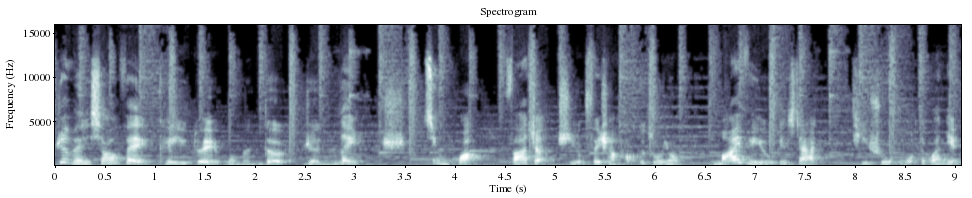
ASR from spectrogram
认为消费可以对我们的人类进化发展是有非常好的作用。My view is that，提出我的观点，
